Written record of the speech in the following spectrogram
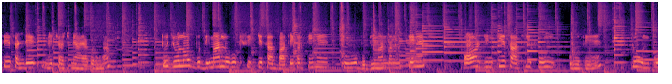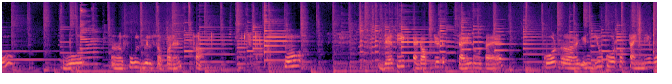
से संडे में चर्च में आया करूँगा। तो जो लोग बुद्धिमान लोगों के साथ बातें करते हैं तो वो बुद्धिमान बनते हैं और जिनके साथ ही फूल होते हैं तो उनको वो fool will suffer and harm तो जैसे एक अडॉप्टेड चाइल्ड होता है in due course of time में वो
